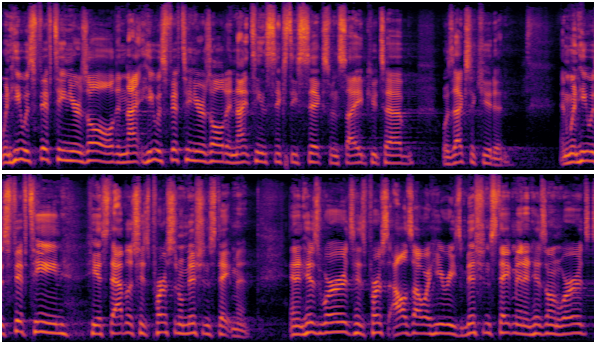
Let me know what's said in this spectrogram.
when he was 15 years old, and ni- he was 15 years old in 1966 when Sayyid Qutb was executed. And when he was 15, he established his personal mission statement. And in his words, his pers- Al Zawahiri's mission statement, in his own words,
